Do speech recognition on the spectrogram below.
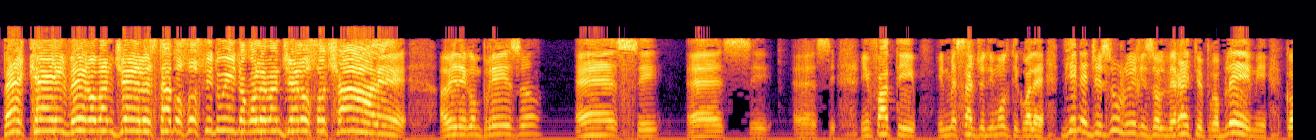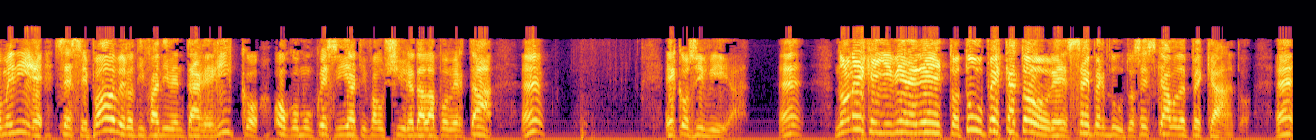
perché il vero Vangelo è stato sostituito con l'Evangelo sociale. Avete compreso? Eh sì, eh sì, eh sì. Infatti il messaggio di molti qual è? Viene Gesù, lui risolverà i tuoi problemi. Come dire, se sei povero ti fa diventare ricco o comunque sia ti fa uscire dalla povertà. Eh? E così via. Eh? Non è che gli viene detto tu peccatore sei perduto, sei schiavo del peccato. Eh?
